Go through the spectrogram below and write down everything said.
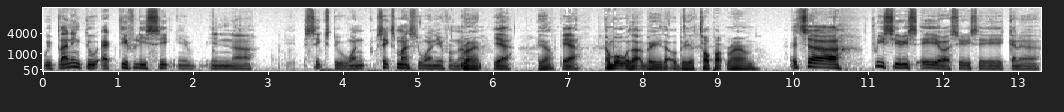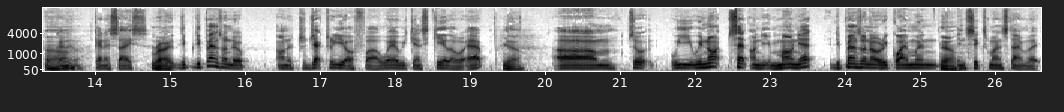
we planning to actively seek in, in uh, six to one six months to one year from now. Right. Yeah. Yeah. Yeah. And what would that be? That would be a top up round. It's a pre-series A or Series A kind of Uh-huh. kind of kind of size. Right. De- depends on the on the trajectory of uh, where we can scale our app. Yeah. Um. So we we're not set on the amount yet. Depends on our requirement Yeah. in six months time. Like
